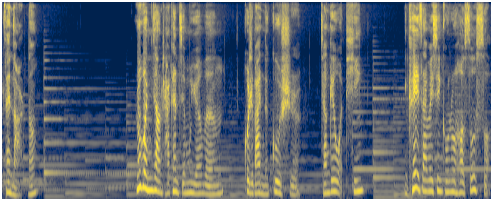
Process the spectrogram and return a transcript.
在哪儿呢？如果你想查看节目原文，或者把你的故事讲给我听，你可以在微信公众号搜索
